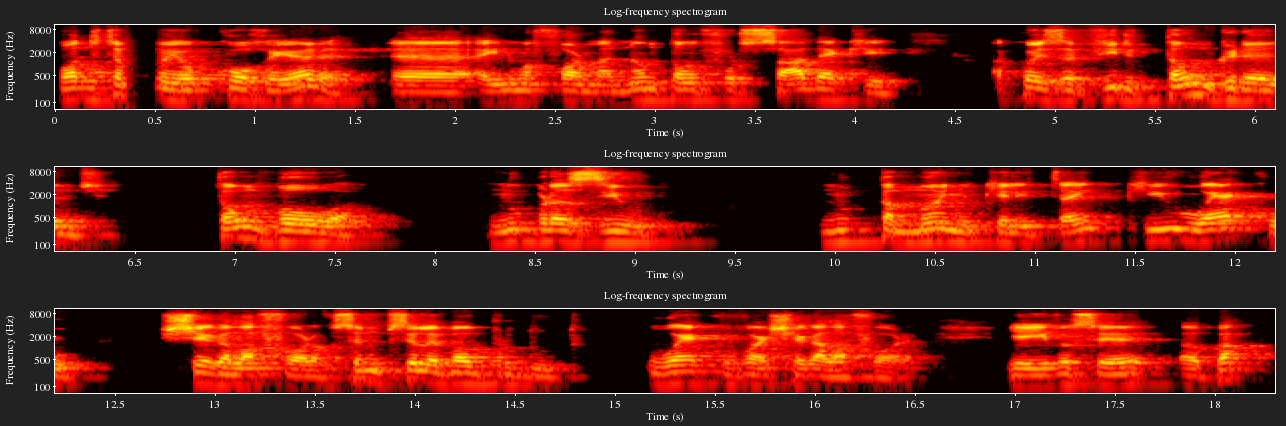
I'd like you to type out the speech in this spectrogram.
pode também ocorrer uh, aí numa forma não tão forçada é que a coisa vire tão grande, tão boa no Brasil, no tamanho que ele tem, que o eco chega lá fora. Você não precisa levar o produto, o eco vai chegar lá fora. E aí você, opa,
